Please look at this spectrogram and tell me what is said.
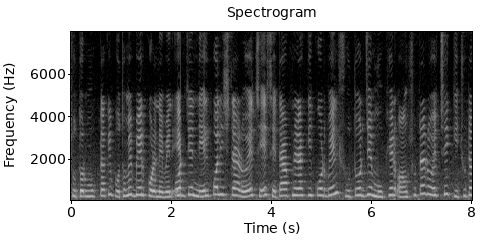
সুতোর মুখটাকে প্রথমে বের করে নেবেন। এর যে নেল পলিশটা রয়েছে, সেটা আপনারা কি করবেন? সুতোর যে মুখের অংশটা রয়েছে, কিছুটা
